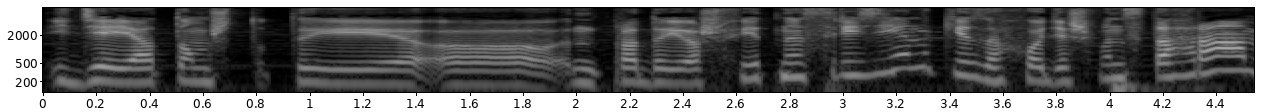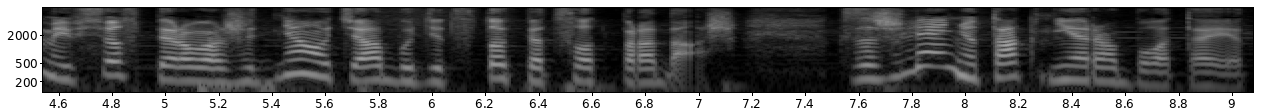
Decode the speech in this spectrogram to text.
идея о том, что ты э, продаешь фитнес-резинки, заходишь в Инстаграм, и все с первого же дня у тебя будет 100-500 продаж. К сожалению, так не работает.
